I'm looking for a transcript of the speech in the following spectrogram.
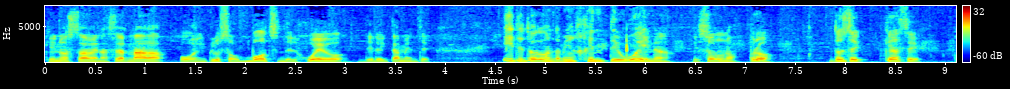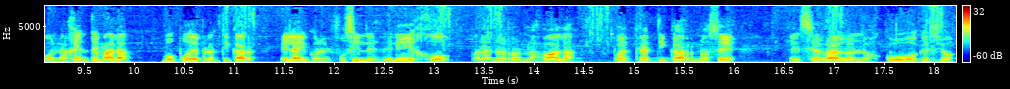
que no saben hacer nada, o incluso bots del juego directamente, Y te toca con también gente buena, que son unos pros. Entonces, ¿qué hace? Con la gente mala, vos podés practicar el aim con el fusil desde lejos, para no errar las balas. Podés practicar, no sé, encerrarlo en los cubos, qué sé yo.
